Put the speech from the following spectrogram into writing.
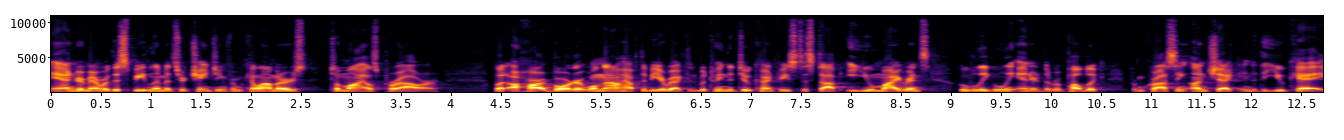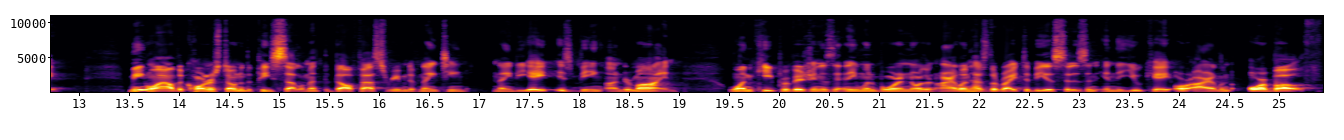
And remember, the speed limits are changing from kilometers to miles per hour. But a hard border will now have to be erected between the two countries to stop EU migrants who've legally entered the Republic from crossing unchecked into the UK. Meanwhile, the cornerstone of the peace settlement, the Belfast Agreement of 1998, is being undermined. One key provision is that anyone born in Northern Ireland has the right to be a citizen in the UK or Ireland or both.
